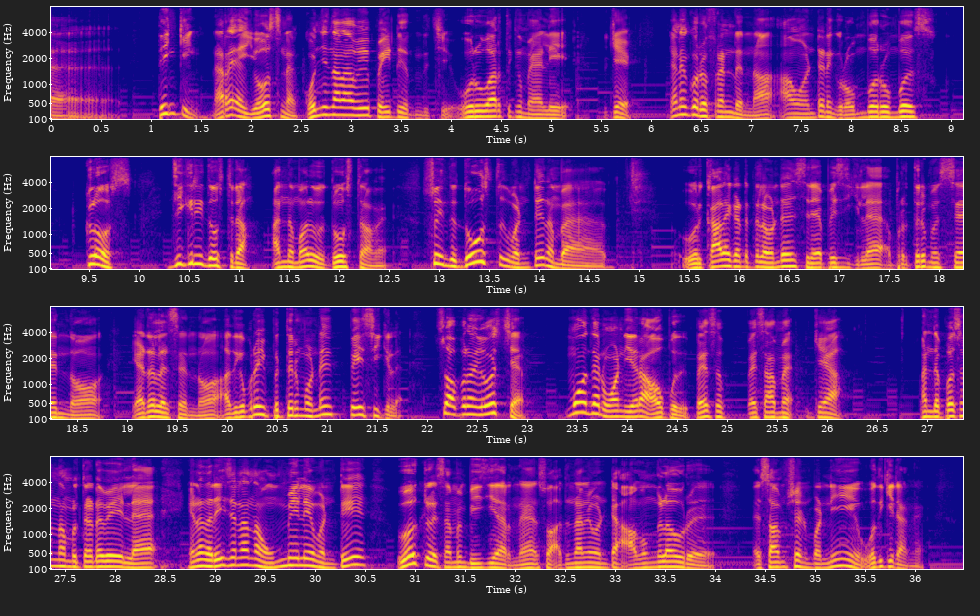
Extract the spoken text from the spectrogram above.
திங்கிங் நிறைய யோசனை கொஞ்ச நாளாகவே போயிட்டு இருந்துச்சு. ஒரு வாரத்துக்கு மேலே. ஓகே எனக்கு ஒரு ஃப்ரெண்டு இருந்தான். அவன் வந்துட்டு எனக்கு ரொம்ப ரொம்ப க்ளோஸ் ஜிகிரி தோஸ்துடா. அந்த மாதிரி ஒரு தோஸ்து அவன். ஸோ இந்த தோஸ்து வந்துட்டு நம்ம ஒரு காலகட்டத்தில் வந்து சரியாக பேசிக்கல அப்புறம் திரும்ப சேர்ந்தோம் இடையில சேர்ந்தோம் அதுக்கப்புறம் இப்போ திரும்ப வந்து பேசிக்கல. ஸோ அப்புறம் யோசித்தேன் மோர் தென் ஒன் இயர் ஆகப்போகுது. பேச பேசாமல் ஓகேயா அந்த பர்சன் நம்மளை தேடவே இல்லை. ஏன்னா அந்த ரீசனாக நான் உண்மையிலே வந்துட்டு ஒர்க்கில் செம்ம பிஸியாக இருந்தேன். ஸோ அதனால வந்துட்டு அவங்கள ஒரு சம்ஷன் பண்ணி ஒதுக்கிட்டாங்க.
